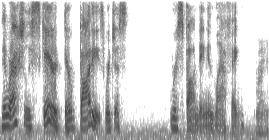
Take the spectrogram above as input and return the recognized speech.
They were actually scared. Their bodies were just responding and laughing. right.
